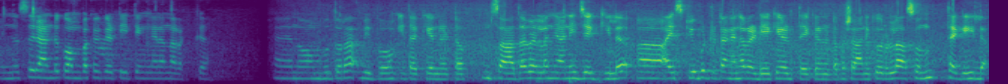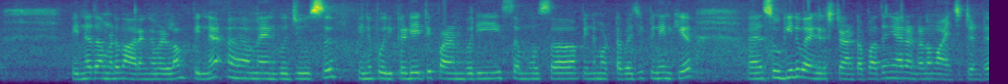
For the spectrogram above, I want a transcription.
മിന്നൂസ് രണ്ട് കൊമ്പൊക്കെ കെട്ടിയിട്ട് ഇങ്ങനെ നടക്കുക നോമ്പുതുറ വിഭവം ഇതൊക്കെയാണ് കേട്ടോ. സാധാ വെള്ളം ഞാൻ ഈ ജഗ്ഗിൽ ഐസ് ക്യൂബ് ഇട്ടിട്ട് അങ്ങനെ റെഡിയാക്കി എടുത്തേക്കാണ് കേട്ടോ. പക്ഷേ എനിക്ക് ഒരു ഗ്ലാസ്സൊന്നും തികയില്ല. പിന്നെ നമ്മുടെ നാരങ്ങ വെള്ളം പിന്നെ മാംഗോ ജ്യൂസ് പിന്നെ പൊരിക്കടിയായിട്ട് പഴംപൊരി സമൂസ പിന്നെ മുട്ട ബജി പിന്നെ എനിക്ക് സുഗീന് ഭയങ്കര ഇഷ്ടമാണ് കേട്ടോ. അപ്പോൾ അത് ഞാൻ രണ്ടെണ്ണം വാങ്ങിച്ചിട്ടുണ്ട്.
